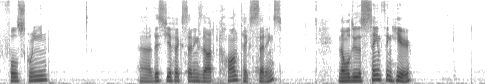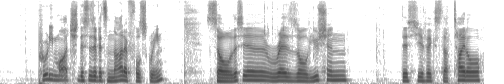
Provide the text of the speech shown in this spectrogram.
Full screen. Uh, this gfx settings dot context settings. And then we'll do the same thing here. Pretty much this is if it's not a full screen. So this is resolution this gfx title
